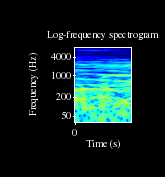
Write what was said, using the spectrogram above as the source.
Yeah.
